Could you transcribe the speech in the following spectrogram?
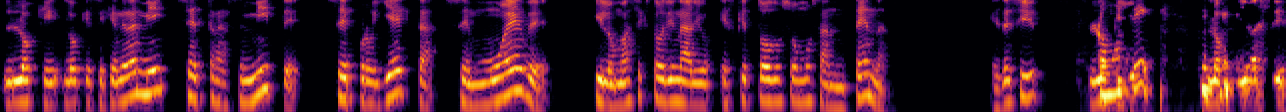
lo que, lo que se genera en mí se transmite, se proyecta, se mueve. Y lo más extraordinario es que todos somos antenas. Es decir, lo, que, lo, que yo,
